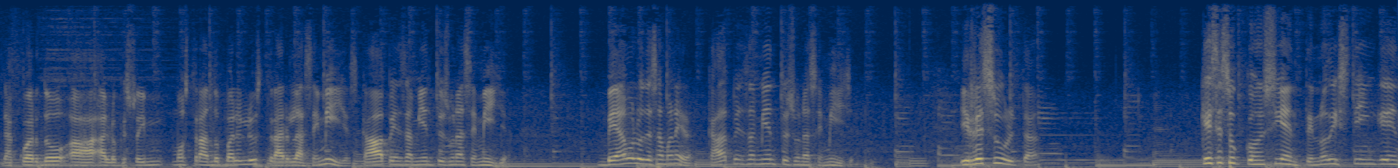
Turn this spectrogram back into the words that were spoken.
de acuerdo a, lo que estoy mostrando para ilustrar las semillas. Cada pensamiento es una semilla. Veámoslo de esa manera. Cada pensamiento es una semilla. Y resulta que ese subconsciente no distingue,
